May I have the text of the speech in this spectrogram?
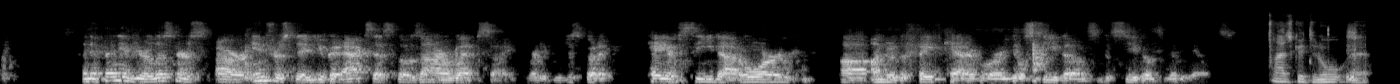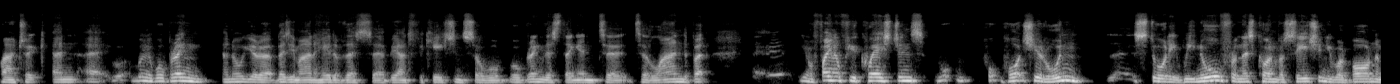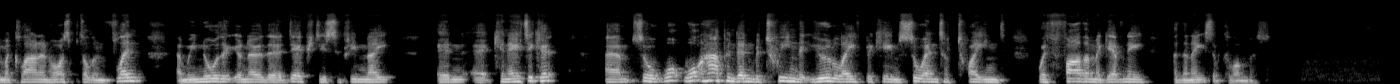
and if any of your listeners are interested, you could access those on our website. Right? If you just go to kofc.org uh, under the faith category, you'll see those. You'll see those videos. That's good to know, uh, Patrick. And uh, we'll bring. I know you're a busy man ahead of this uh, beatification, so we'll we'll bring this thing into to land. But uh, you know, final few questions. What's your own story. We know from this conversation you were born in McLaren Hospital in Flint, and we know that you're now the Deputy Supreme Knight in uh, Connecticut. Um, so, what, what happened in between that your life became so intertwined with Father McGivney and the Knights of Columbus?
